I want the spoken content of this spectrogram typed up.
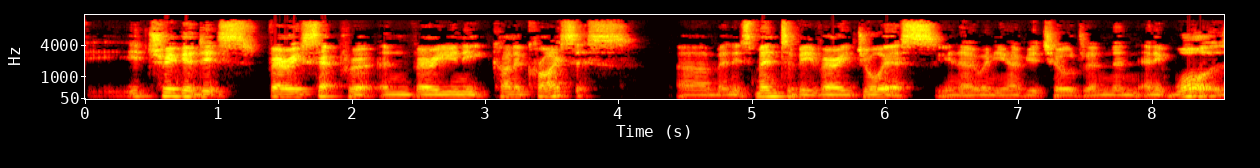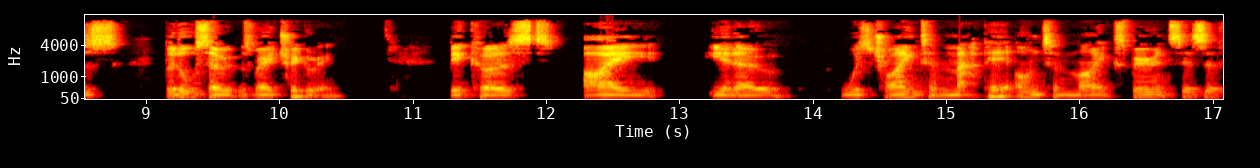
It triggered its very separate and very unique kind of crisis, um, and it's meant to be very joyous, you know, when you have your children, and and it was, but also it was very triggering because I, you know, was trying to map it onto my experiences of,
